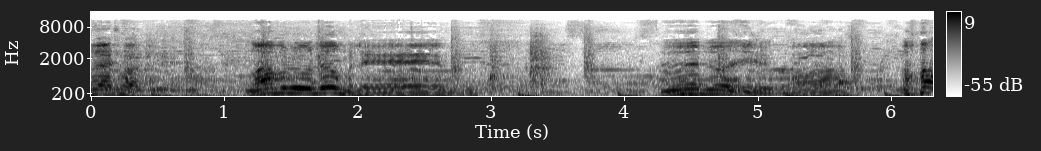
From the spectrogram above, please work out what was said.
ဘက်ထွက်လာငါဘယ်လို့လုပ်မလဲဘယ်ပြောစီလဲကွာအာ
